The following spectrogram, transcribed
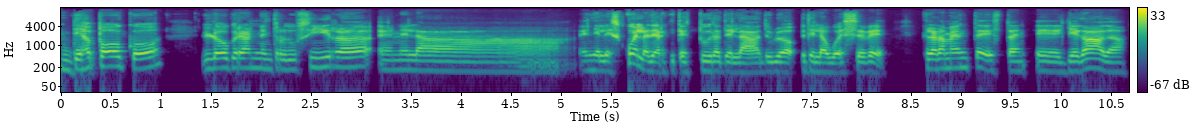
de a poco logran introducir en la, en la escuela de arquitectura de la, de la USB. Claramente esta eh, llegada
